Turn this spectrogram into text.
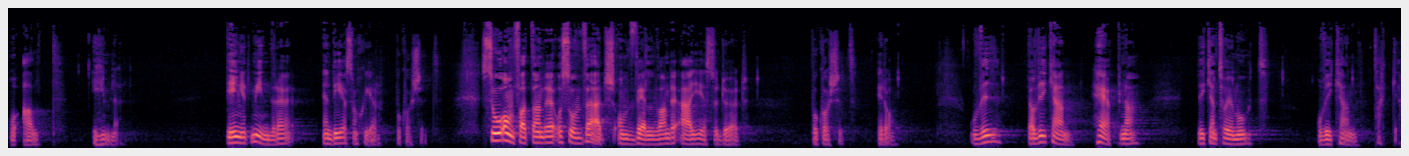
och allt i himlen. Det är inget mindre än det som sker på korset. Så omfattande och så världsomvälvande är Jesu död på korset idag. Och vi, ja vi kan häpna, vi kan ta emot och vi kan tacka.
